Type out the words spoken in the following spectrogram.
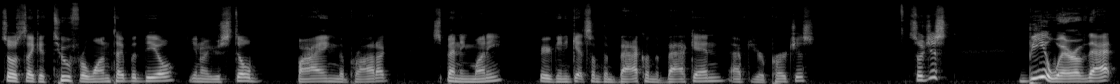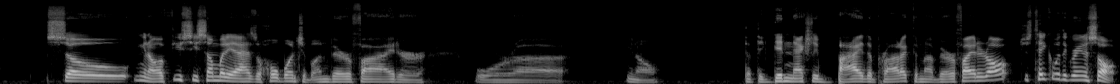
So it's like a two for one type of deal. You know, you're still buying the product, spending money, but you're going to get something back on the back end after your purchase. So just be aware of that. So, you know, if you see somebody that has a whole bunch of unverified or, or, uh, you know, that they didn't actually buy the product, they're not verified at all, just take it with a grain of salt.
